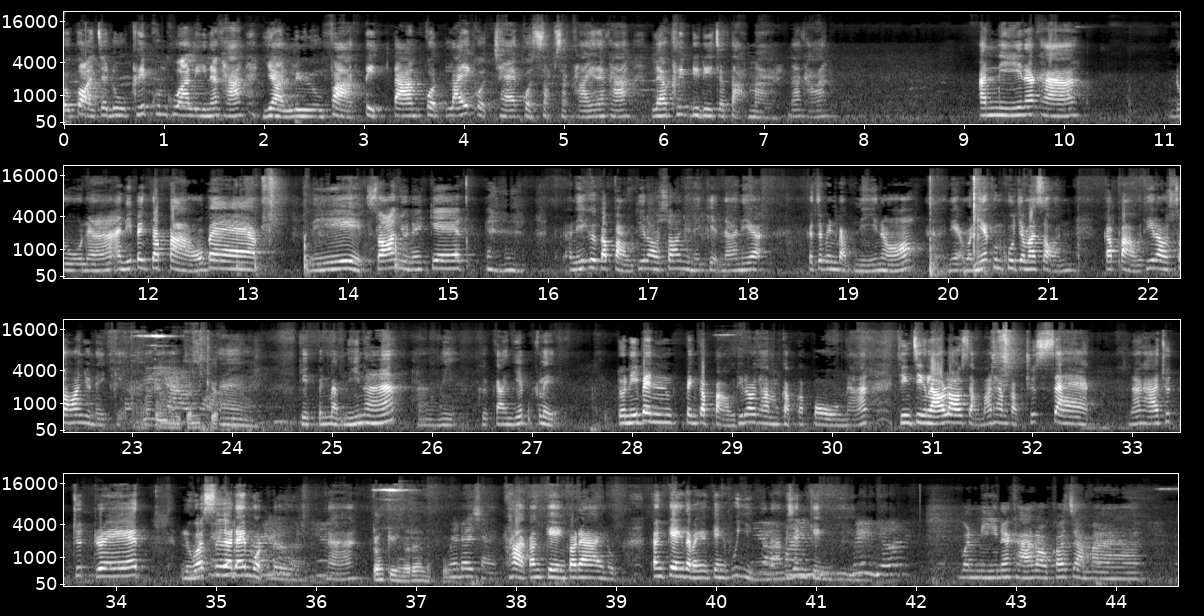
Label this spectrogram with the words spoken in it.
ดี๋ยวก่อนจะดูคลิปคุณครูอาลีนะคะ อย่าลืมฝากติดตามกดไลค์กดแชร์กด subscribe นะคะ แล้วคลิปดีๆจะตามมานะคะ อันนี้นะคะ ดูนะ อันนี้เป็นกระเป๋าแบบ นี่ซ่อนอยู่ในเกตอันนี้คือกระเป๋าที่เราซ่อนอยู่ในเกตนะเนี่ยก็จะเป็นแบบนี้เนาะอะเนี่ยวันนี้คุณครูจะมาสอนกระเป๋าที่เราซ่อนอยู่ในเกตนะอันนี้เป็นเก็บอ่าเกล็ดเป็นแบบนี้นะอ่านี่คือการเย็บเกล็ด ตัวนี้เป็นเป็นกระเป๋าที่เราทำกับกระโปรงนะ จริง ๆ แล้วเราสามารถทำกับชุดแสกนะคะชุดชุดเดรสหรือว่าเสื้อได้หมดเลยนะ กางเกงก็ได้นะครูไม่ได้ใช้ค่ะกางเกงก็ได้ลูกกางเกงแต่เป็นกางเกงผู้หญิงนะไม่ใช่กางเกงยีนไม่เยอะวันนี้นะคะเราก็จะมา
